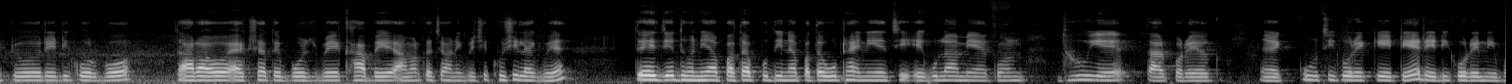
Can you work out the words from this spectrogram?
একটু রেডি করব। তারাও একসাথে বসবে, খাবে। আমার কাছে অনেক বেশি খুশি লাগবে। তো এই যে ধনিয়া পাতা, পুদিনা পাতা উঠায় নিয়েছি, এগুলো আমি এখন ধুয়ে তারপরে কুচি করে কেটে রেডি করে নিব।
